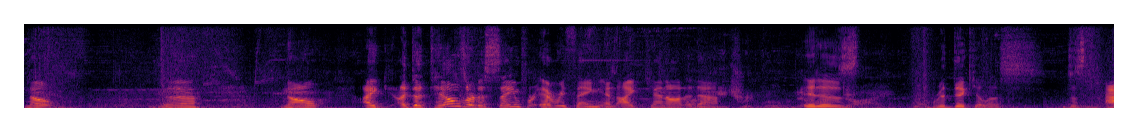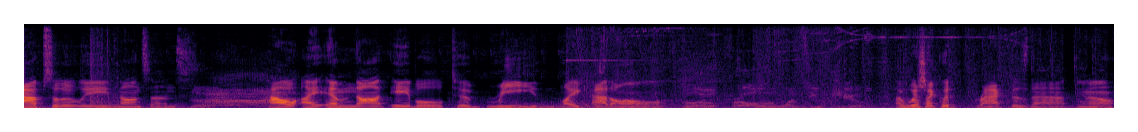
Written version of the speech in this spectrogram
No. Nah. No. I, uh, the tails are the same for everything, and I cannot adapt. Hatred will never It is ridiculous. Just absolutely nonsense. How I am not able to read, like, at all. I wish I could practice that, you know?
